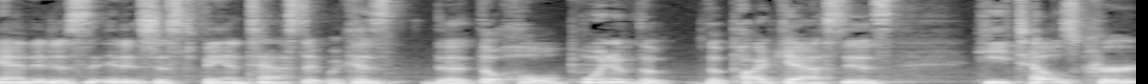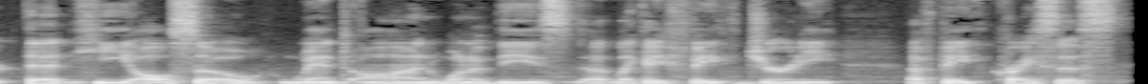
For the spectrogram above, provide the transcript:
And it is it is just fantastic because the the whole point of the the podcast is he tells Kurt that he also went on one of these, uh, like a faith journey, a faith crisis,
